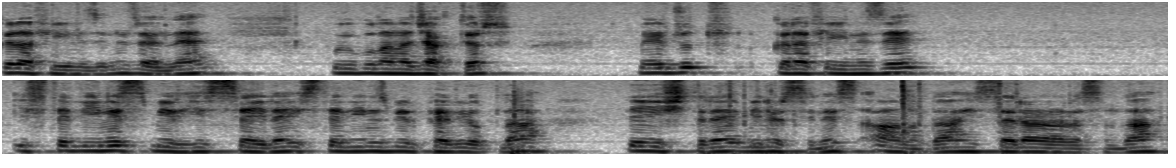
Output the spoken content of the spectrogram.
grafiğinizin üzerine uygulanacaktır. Mevcut grafiğinizi istediğiniz bir hisseyle, istediğiniz bir periyotla değiştirebilirsiniz. Anında hisseler arasında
